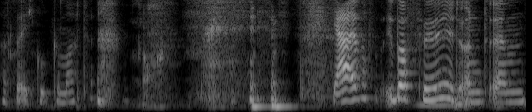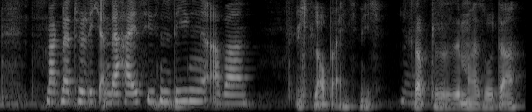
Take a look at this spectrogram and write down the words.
hast du echt gut gemacht. ja, einfach überfüllt und ähm, das mag natürlich an der High Season liegen, aber Ich glaube eigentlich nicht. Ich glaube, das ist immer so da.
